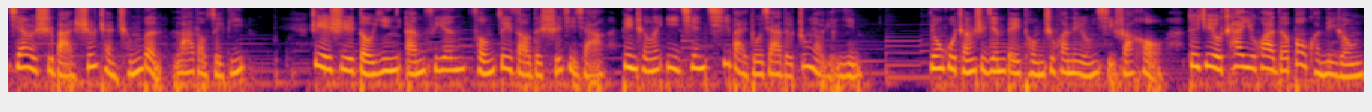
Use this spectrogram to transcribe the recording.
其二是把生产成本拉到最低。这也是抖音 MCN 从最早的十几家变成了一千七百多家的重要原因。用户长时间被同质化内容洗刷后，对具有差异化的爆款内容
